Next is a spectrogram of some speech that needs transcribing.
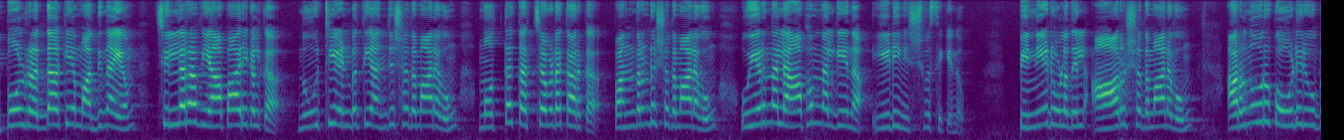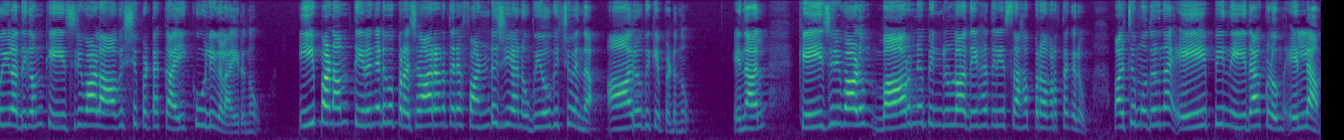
ഇപ്പോൾ റദ്ദാക്കിയ മദ്യനയം ചില്ലറ വ്യാപാരികൾക്ക് നൂറ്റി എൺപത്തി അഞ്ച് ശതമാനവും മൊത്ത കച്ചവടക്കാർക്ക് പന്ത്രണ്ട് ശതമാനവും ഉയർന്ന ലാഭം നൽകിയെന്ന് ഇ ഡി വിശ്വസിക്കുന്നു. പിന്നീടുള്ളതിൽ ആറ് ശതമാനവും അറുന്നൂറ് കോടി രൂപയിലധികം കേജ്രിവാൾ ആവശ്യപ്പെട്ട കൈക്കൂലികളായിരുന്നു. ഈ പണം തിരഞ്ഞെടുപ്പ് പ്രചാരണത്തിന് ഫണ്ട് ചെയ്യാൻ ഉപയോഗിച്ചുവെന്ന് ആരോപിക്കപ്പെടുന്നു. എന്നാൽ കേജ്രിവാളും ബാറിന് പിന്നിലുള്ള അദ്ദേഹത്തിന്റെ സഹപ്രവർത്തകരും മറ്റു മുതിർന്ന എ നേതാക്കളും എല്ലാം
